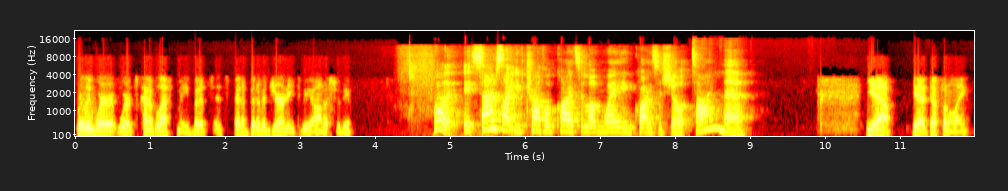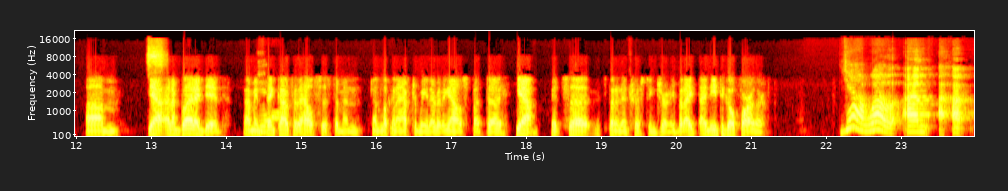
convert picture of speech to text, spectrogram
really where where it's kind of left me. But it's it's been a bit of a journey, to be honest with you. Well, it, it sounds like you've travelled quite a long way in quite a short time there. Yeah, yeah, definitely. Um, yeah, and I'm glad I did. I mean, yeah. thank God for the health system and, and looking after me and everything else. But uh, yeah, it's uh, it's been an interesting journey. But I, I need to go farther. Yeah, well, um, I,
